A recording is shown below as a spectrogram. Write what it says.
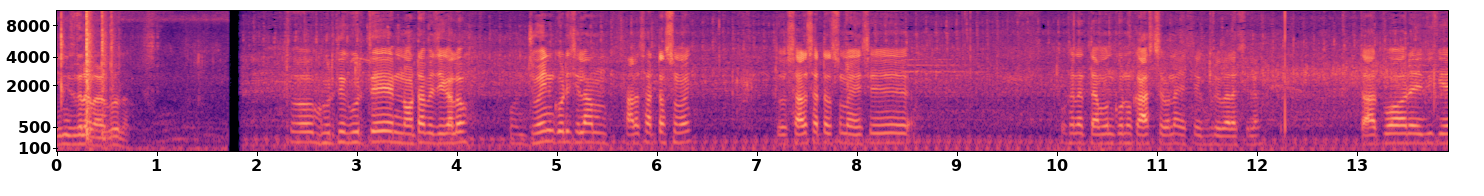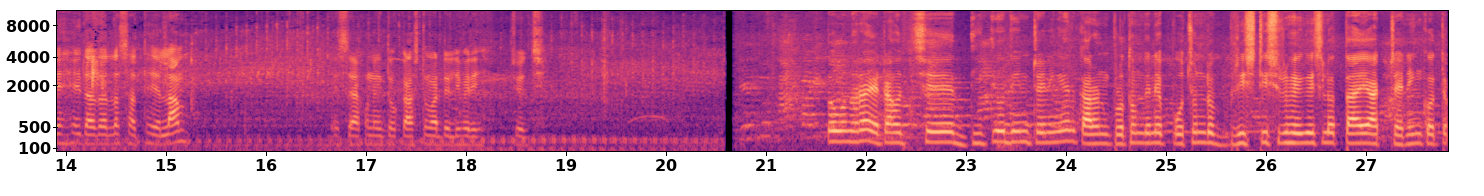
জিনিসগুলো বার করে দাও। তো ঘুরতে ঘুরতে নটা বেজে গেল। জয়েন করেছিলাম সাড়ে সাতটার সময়। তো সাড়ে সাতটার সময় এসে ওখানে তেমন কোনো কাজ ছিল না, এসে ঘুরে বেড়াচ্ছিলাম। তারপর এইদিকে এই দাদাটার সাথে এলাম। এসে এখন এই তো কাস্টমার ডেলিভারি চলছে। তো বন্ধুরা, এটা হচ্ছে দ্বিতীয় দিন ট্রেনিংয়ের কারণ প্রথম দিনে প্রচণ্ড বৃষ্টি শুরু হয়ে গেছিল তাই আর ট্রেনিং করতে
